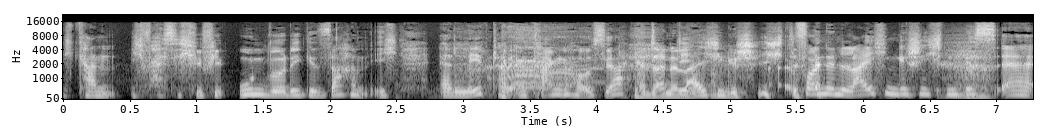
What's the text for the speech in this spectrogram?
ich kann, ich weiß nicht, wie viel unwürdige Sachen ich erlebt habe im Krankenhaus, ja. Ja, deine Leichengeschichte. Von den Leichengeschichten bis äh,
